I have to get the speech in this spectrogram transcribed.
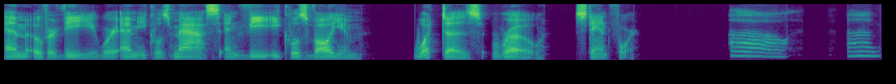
m over v, where m equals mass and v equals volume, what does rho stand for? Oh, um,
